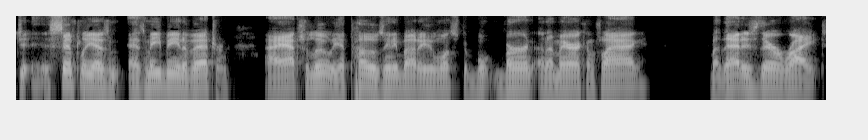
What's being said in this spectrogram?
j- simply as as me being a veteran, I absolutely oppose anybody who wants to b- burn an American flag but that is their right.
